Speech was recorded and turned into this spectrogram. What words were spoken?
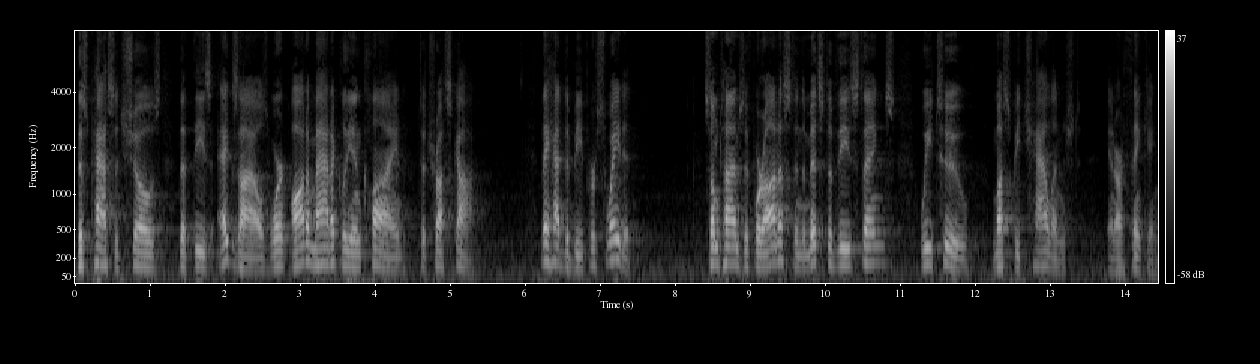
This passage shows that these exiles weren't automatically inclined to trust God. They had to be persuaded. Sometimes, if we're honest, in the midst of these things, we too must be challenged in our thinking.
